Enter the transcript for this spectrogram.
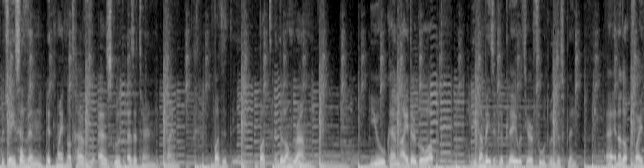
The J7 it might not have as good as a turn time, but it but in the long run you can either go up you can basically play with your food with this plane uh, in a dogfight,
